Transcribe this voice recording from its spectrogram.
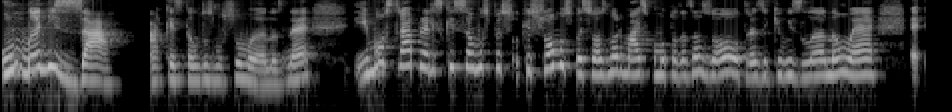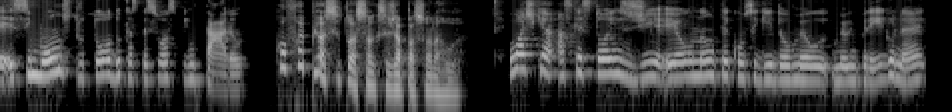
humanizar a questão dos muçulmanos, né? E mostrar para eles que somos, que somos pessoas normais como todas as outras e que o Islã não é, é esse monstro todo que as pessoas pintaram. Qual foi a pior situação que você já passou na rua? Eu acho que as questões de eu não ter conseguido o meu, meu emprego, né,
